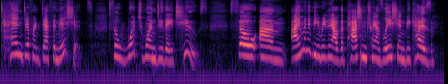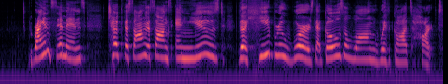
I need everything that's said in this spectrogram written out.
10 different definitions. So which one do they choose? So um, I'm going to be reading out of the Passion Translation because Brian Simmons took the Song of Songs and used the Hebrew words that goes along with God's heart.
